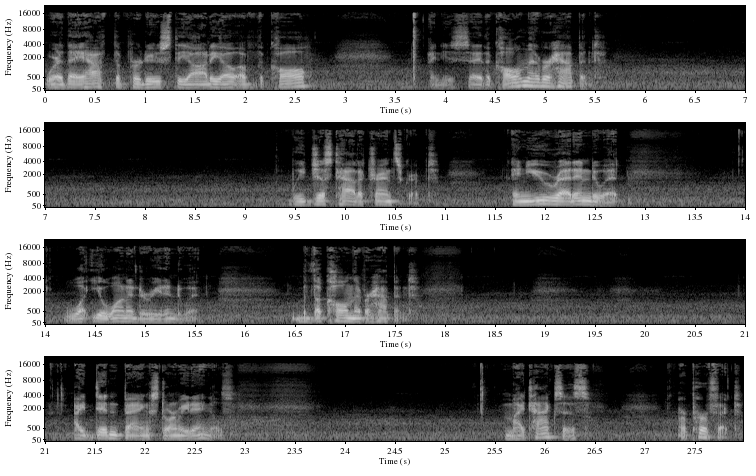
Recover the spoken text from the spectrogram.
where they have to produce the audio of the call, and you say the call never happened. We just had a transcript and you read into it what you wanted to read into it. But the call never happened. I didn't bang Stormy Daniels. My taxes are perfect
